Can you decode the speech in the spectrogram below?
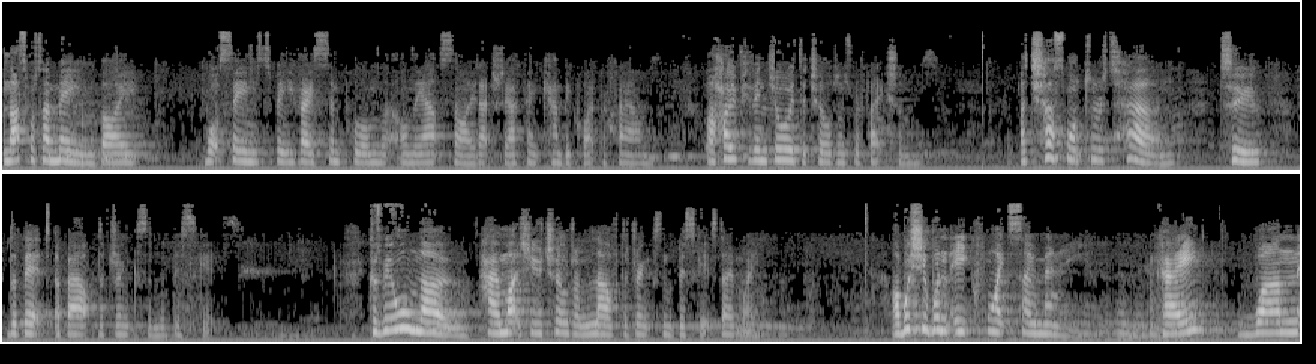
And that's what I mean by what seems to be very simple on the, on the outside, actually, I think can be quite profound. I hope you've enjoyed the children's reflections. I just want to return to the bit about the drinks and the biscuits. Because we all know how much you children love the drinks and the biscuits, don't we? I wish you wouldn't eat quite so many. Okay? One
